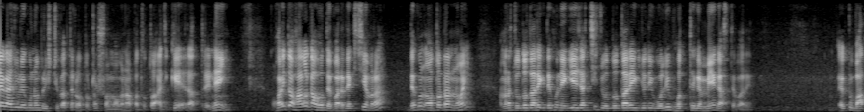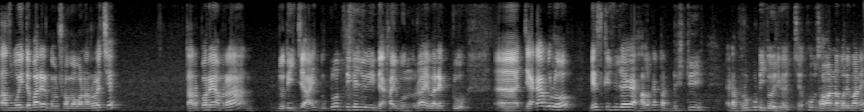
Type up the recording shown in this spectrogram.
জায়গা জুড়ে কোনো বৃষ্টিপাতের অতটা সম্ভাবনা আপাতত আজকে রাত্রে নেই। হয়তো হালকা হতে পারে, দেখছি আমরা। দেখুন, অতটা নয়। আমরা চোদ্দ তারিখ দেখুন এগিয়ে যাচ্ছি। চোদ্দ তারিখ যদি বলি, ভোর থেকে মেঘ আসতে পারে। একটু বাতাস বইতে পারে, এরকম সম্ভাবনা রয়েছে। তারপরে আমরা যদি যাই, দুটোর দিকে যদি দেখাই বন্ধুরা, এবার একটু জায়গাগুলো, বেশ কিছু জায়গায় হালকা একটা বৃষ্টি একটা ভ্রুকুটি তৈরি হচ্ছে। খুব সামান্য পরিমাণে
